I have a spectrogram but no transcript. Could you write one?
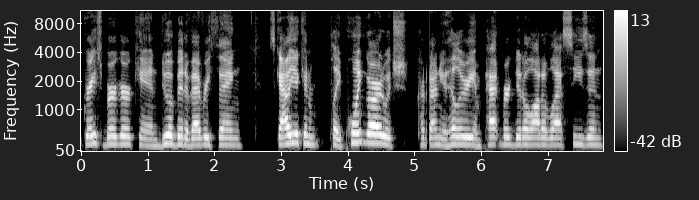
Grace Berger can do a bit of everything. Scalia can play point guard, which Cardano Hillary and Patberg did a lot of last season.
